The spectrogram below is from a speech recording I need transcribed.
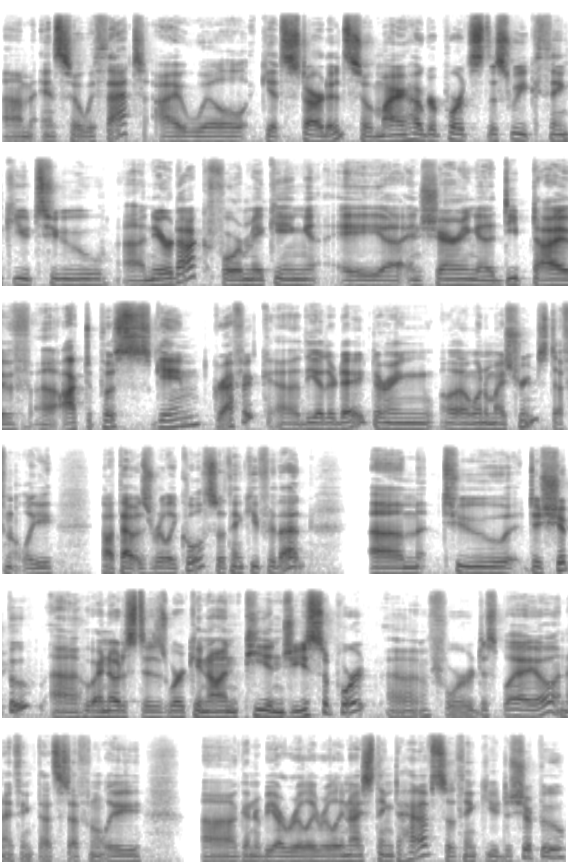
Um, and so with that, I will get started. So my Hug reports this week. Thank you to uh, Neradoc for making a uh, and sharing a deep dive uh, octopus game graphic uh, the other day during uh, one of my streams. Definitely thought that was really cool. So thank you for that. Um, to Deshipu, uh, who I noticed is working on PNG support uh, for displayio, and I think that's definitely uh, going to be a really, really nice thing to have. So thank you, Deshipu.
